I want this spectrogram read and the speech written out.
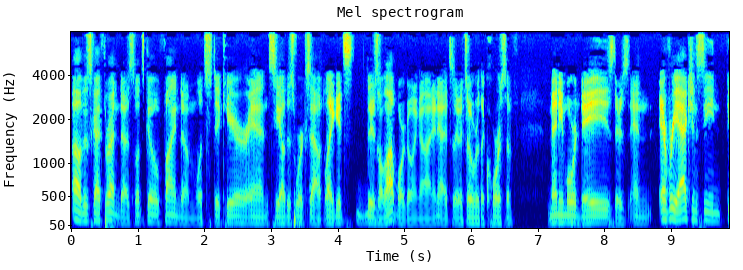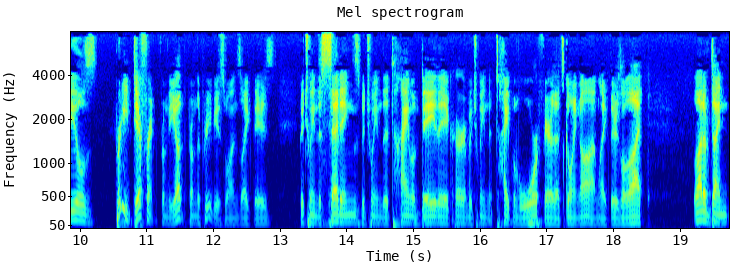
oh, this guy threatened us. Let's go find him. Let's stick here and see how this works out. Like it's there's a lot more going on, and yeah, it's it's over the course of many more days. There's and every action scene feels pretty different from the other from the previous ones. Like there's between the settings, between the time of day they occur, and between the type of warfare that's going on. Like there's a lot, a lot of dy-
